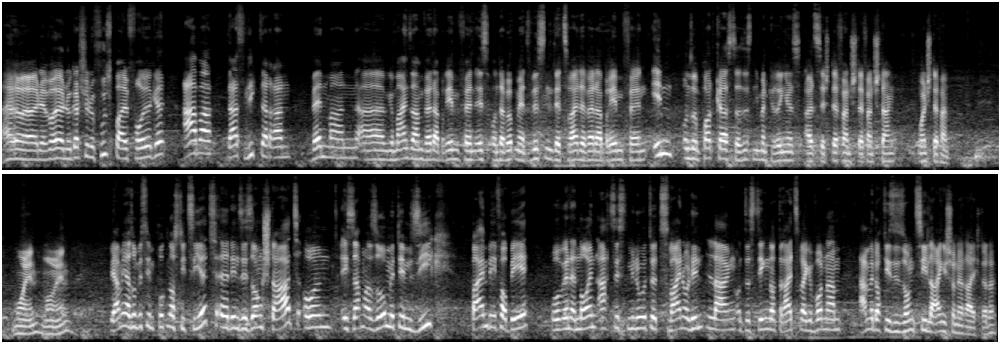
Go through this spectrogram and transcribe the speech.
Also, der war ja eine ganz schöne Fußballfolge. Aber das liegt daran, wenn man äh, gemeinsam Werder Bremen-Fan ist. Und da wird man jetzt wissen, der zweite Werder Bremen-Fan in unserem Podcast, das ist niemand Geringes als der Stefan, Stefan Stang. Moin, Stefan. Moin, moin. Wir haben ja so ein bisschen prognostiziert, äh, den Saisonstart. Und ich sag mal so, mit dem Sieg beim BVB, wo wir in der 89. Minute 2-0 hinten lagen und das Ding noch 3-2 gewonnen haben, haben wir doch die Saisonziele eigentlich schon erreicht, oder?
